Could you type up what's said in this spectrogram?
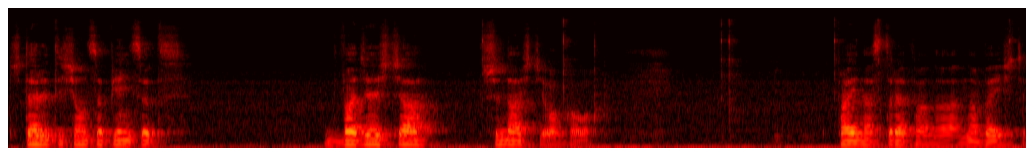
4520 13 około. Fajna strefa na, na wejście.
